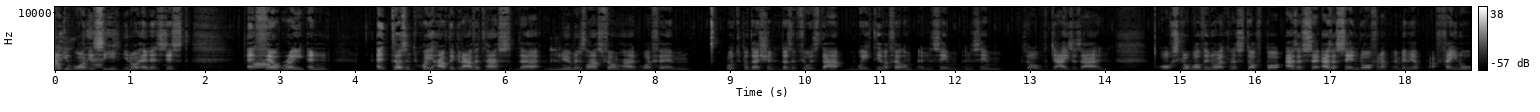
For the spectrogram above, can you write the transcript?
what you want to see, you know, and it's just it Oh. felt right, and it doesn't quite have the gravitas that Newman's last film had with um, Road to Perdition. It doesn't feel it's that weighty of a film in the same in the same sort of guise as that, and Oscar worthy and all that kind of stuff. But as a as a send off and, a, and maybe a, a final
